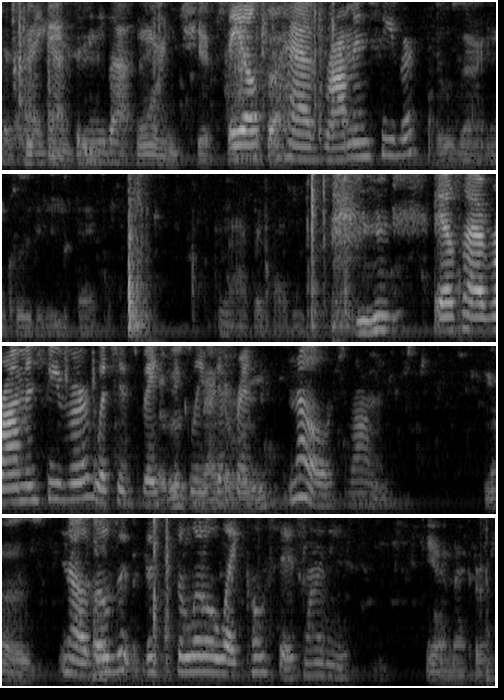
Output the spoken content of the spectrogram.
because I got the mini box. corn chips. They in the also have ramen fever. Those aren't included in the package. I'm advertising. They also have ramen fever, which is basically different. No, it's ramen. No, those. No, those are that's the little like post its one of these. Yeah, macaron.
